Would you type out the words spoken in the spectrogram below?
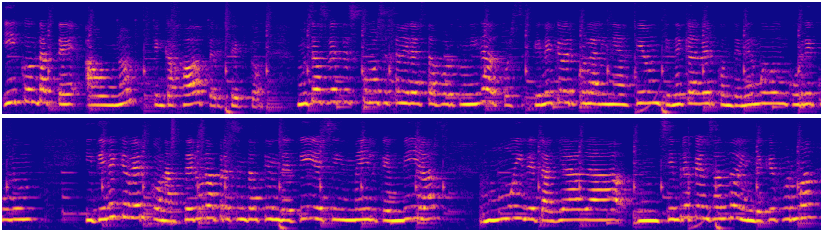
y contacté a uno que encajaba perfecto. Muchas veces, ¿cómo se genera esta oportunidad? Pues tiene que ver con la alineación, tiene que ver con tener muy buen currículum y tiene que ver con hacer una presentación de ti, ese email que envías, muy detallada, mm, siempre pensando en de qué forma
